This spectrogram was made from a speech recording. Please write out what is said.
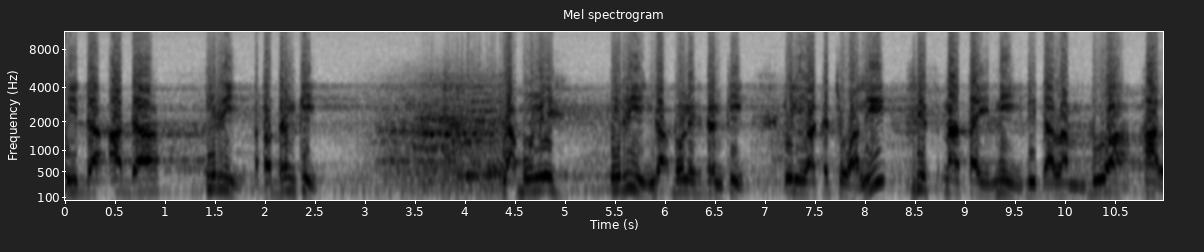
tidak ada iri atau dengki nggak boleh iri nggak boleh dengki illa kecuali fitnataini di dalam dua hal.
